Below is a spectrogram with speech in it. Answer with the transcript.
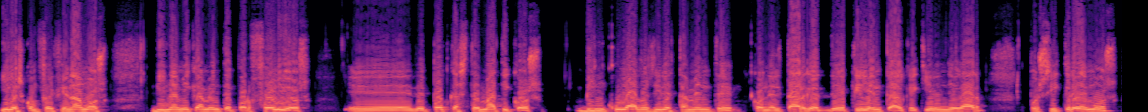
y les confeccionamos dinámicamente portfolios eh, de podcast temáticos vinculados directamente con el target de cliente al que quieren llegar, pues sí creemos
